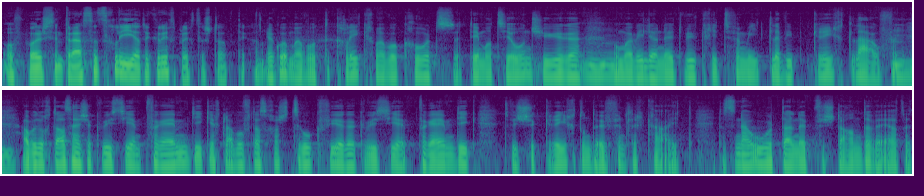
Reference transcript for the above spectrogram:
offenbar ist das Interesse zu klein an der Gerichtsberichterstattung. oder? Ja gut, man will den Klick, man will kurz die Emotion schüren Mhm. und man will ja nicht wirklich vermitteln, wie die Gerichte laufen. Mhm. Aber durch das hast du eine gewisse Entfremdung, ich glaube, auf das kannst du zurückführen, eine gewisse Entfremdung zwischen Gericht und Öffentlichkeit. Dass dann auch Urteile nicht verstanden werden,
